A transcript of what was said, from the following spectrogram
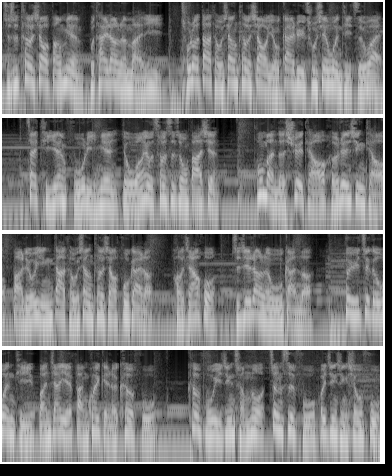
只是特效方面不太让人满意。除了大头像特效有概率出现问题之外，在体验服里面有网友测试中发现，铺满的血条和韧性条把流萤大头像特效覆盖了。好家伙，直接让人无感了。对于这个问题，玩家也反馈给了客服，客服已经承诺正式服会进行修复。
